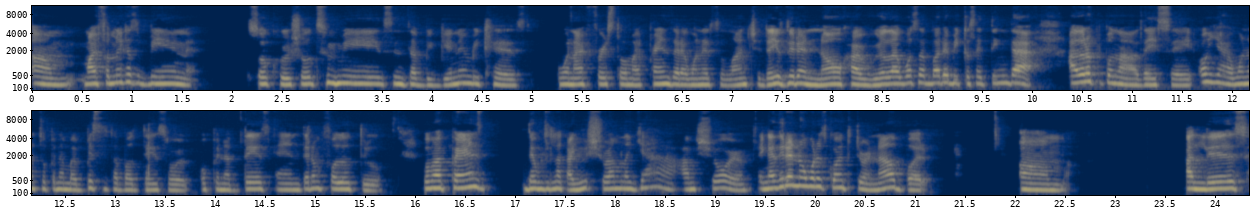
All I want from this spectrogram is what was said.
um my family has been so crucial to me since the beginning because when I first told my parents that I wanted to launch it, they just didn't know how real I was about it because I think that a lot of people nowadays say, Oh yeah, I wanted to open up my business about this or open up this and they don't follow through. But my parents they were just like, Are you sure? I'm like, Yeah, I'm sure. And I didn't know what it's going to turn out, but um at least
